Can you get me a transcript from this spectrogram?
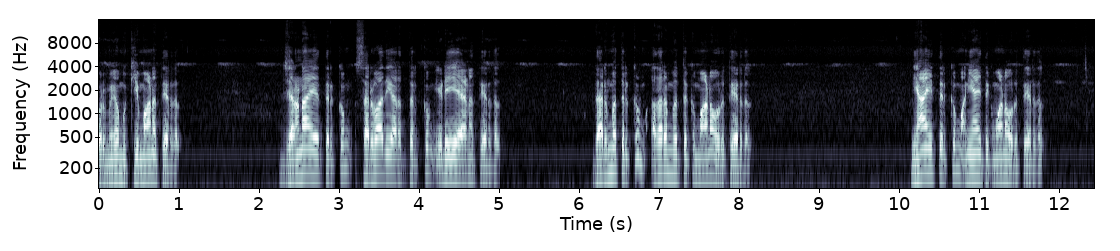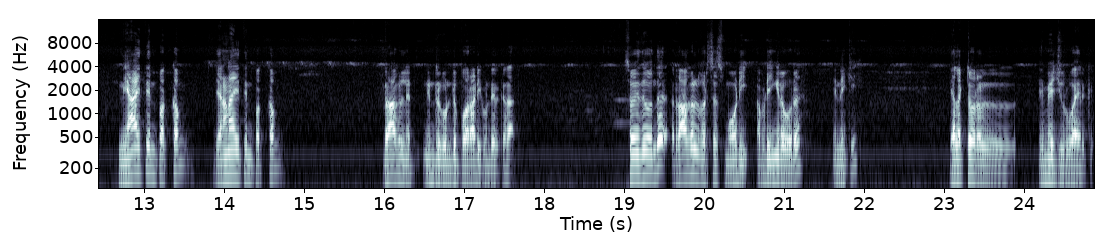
ஒரு மிக முக்கியமான தேர்தல். ஜனநாயகத்திற்கும் சர்வாதிகாரத்திற்கும் இடையேயான தேர்தல். தர்மத்திற்கும் அதர்மத்துக்குமான ஒரு தேர்தல். நியாயத்திற்கும் அநியாயத்துக்குமான ஒரு தேர்தல். நியாயத்தின் பக்கம் ஜனநாயகத்தின் பக்கம் ராகுல் நின்று கொண்டு போராடி கொண்டிருக்கிறார். ஸோ இது வந்து ராகுல் வர்சஸ் மோடி அப்படிங்கிற ஒரு இன்னைக்கு எலக்டோரல் இமேஜ் உருவாயிருக்கு.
